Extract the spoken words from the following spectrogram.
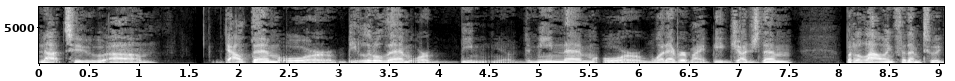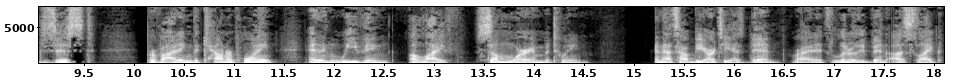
not to um, doubt them or belittle them or be you know demean them or whatever it might be, judge them, but allowing for them to exist, providing the counterpoint, and then weaving a life somewhere in between and that's how BRT has been, right? It's literally been us like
